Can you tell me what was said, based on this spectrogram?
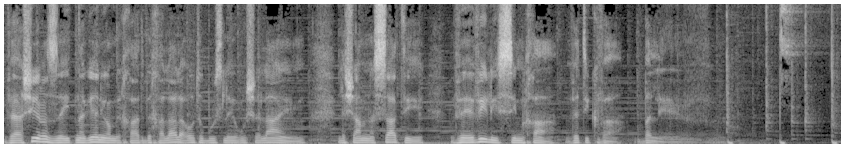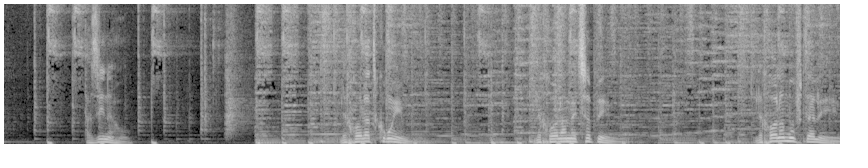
והשיר הזה התנגן יום אחד בחלל האוטובוס לירושלים, לשם נסעתי, והביא לי שמחה ותקווה בלב. אז הנה הוא. לכל התקועים, לכל המצפים, לכל המובטלים,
